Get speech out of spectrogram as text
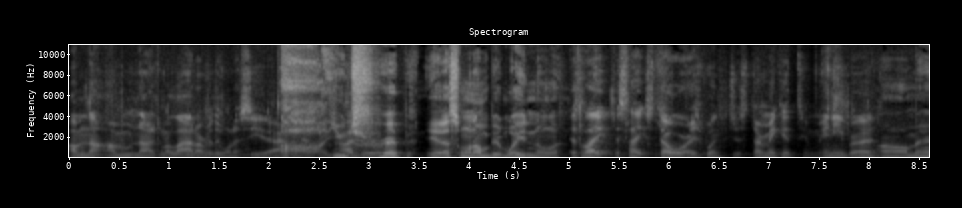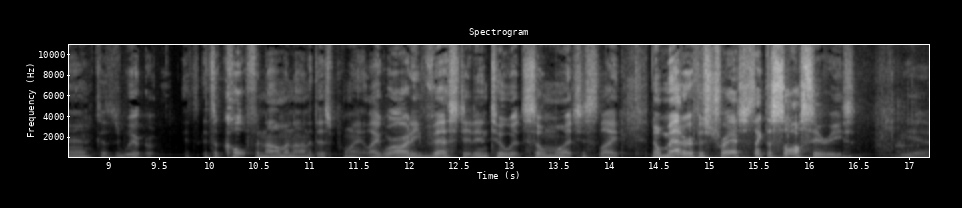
I'm not. I'm not gonna lie. I don't really want to see it. I- Oh, you I do. tripping? Yeah, that's the one I've been waiting on. It's like it's like Star Wars. Once you just start making too many, bro. Oh man, because we're it's, it's a cult phenomenon at this point. Like we're already vested into it so much. It's like no matter if it's trash, it's like the Saw series. yeah.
